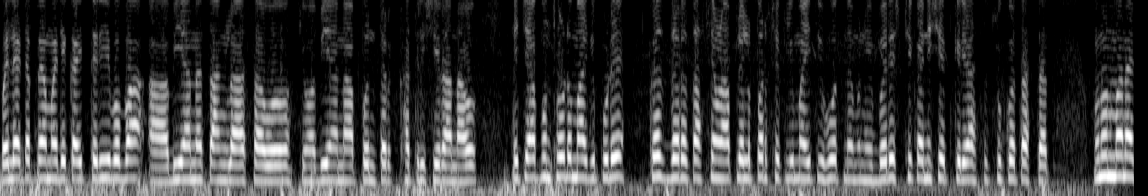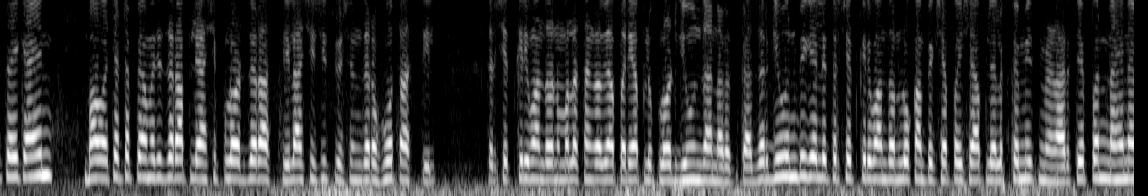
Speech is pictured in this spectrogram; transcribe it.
पहिल्या टप्प्यामध्ये काहीतरी बाबा बियाणं चांगलं असावं किंवा बियाणं आपण तर खात्रीशीर आणावं ह्याची आपण थोडं मागे पुढे कस धरत असल्यामुळे आपल्याला परफेक्टली माहिती होत नाही. म्हणून बरेच ठिकाणी शेतकरी असं चुकत असतात. म्हणून म्हणायचं आहे की ऐन भावाच्या टप्प्यामध्ये जर आपले असे प्लॉट जर असतील अशी सिच्युएशन जर होत असतील तर शेतकरी बांधवांना मला सांगा व्यापारी आपले प्लॉट घेऊन जाणार आहेत का? जर घेऊन बी गेले तर शेतकरी बांधवांना लोकांपेक्षा पैसे आपल्याला कमीच मिळणार. ते पण नाही ना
